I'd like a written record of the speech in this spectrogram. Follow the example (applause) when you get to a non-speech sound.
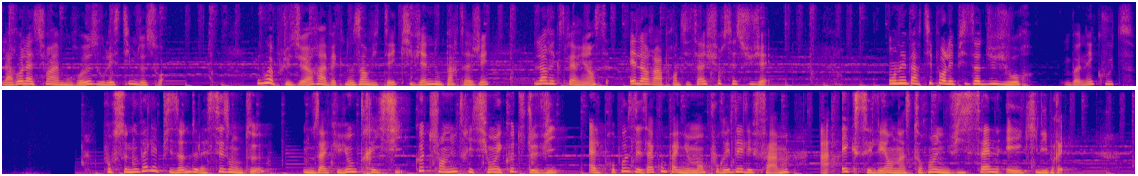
la relation amoureuse ou l'estime de soi. Ou à plusieurs avec nos invités qui viennent nous partager leur expérience et leur apprentissage sur ces sujets. On est parti pour l'épisode du jour. Bonne écoute Pour ce nouvel épisode de la saison 2, nous accueillons Tracy, coach en nutrition et coach de vie. Elle propose des accompagnements pour aider les femmes à exceller en instaurant une vie saine et équilibrée.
